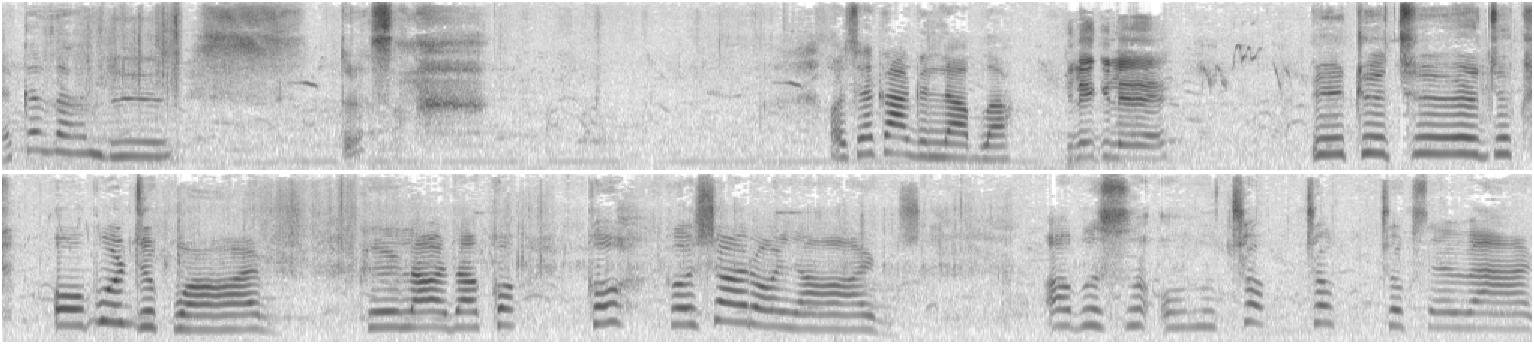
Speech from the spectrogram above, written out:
Para kazandı. Dur. Hoşça kal Güllü abla. Güle güle. Bir küçücük oburcuk varmış. Kırlarda ko, ko, koşar oynarmış. Ablası onu çok çok çok sever.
